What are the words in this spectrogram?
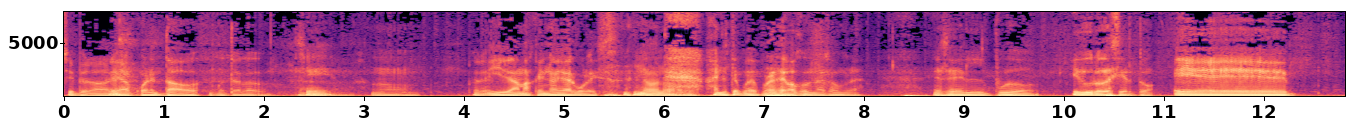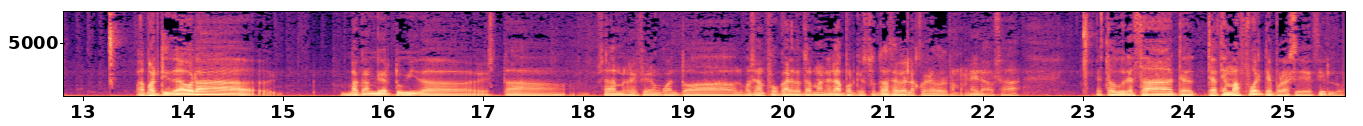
sí pero había 40 o 50 grados. Sí y además que ahí no hay árboles. No no. Ahí no te puedes poner debajo de una sombra. Es el pudo y duro desierto. Eh, a partir de ahora va a cambiar tu vida esta o sea me refiero en cuanto a lo vas a enfocar de otra manera porque esto te hace ver las cosas de otra manera. O sea esta dureza te, hace más fuerte por así decirlo.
